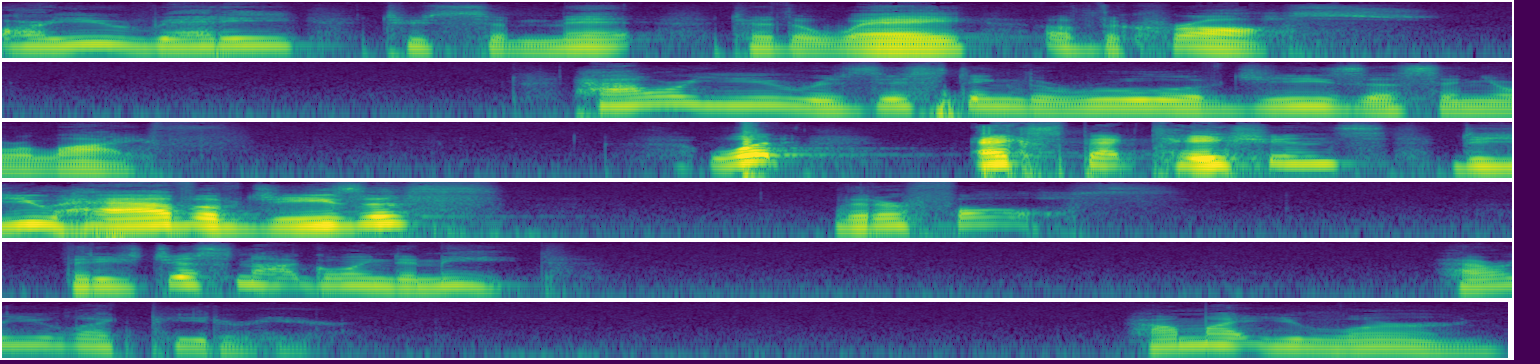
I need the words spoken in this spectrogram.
Are you ready to submit to the way of the cross? How are you resisting the rule of Jesus in your life? What expectations do you have of Jesus that are false, that he's just not going to meet? How are you like Peter here? How might you learn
